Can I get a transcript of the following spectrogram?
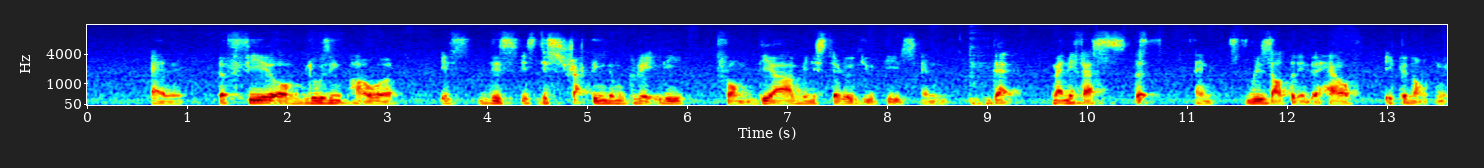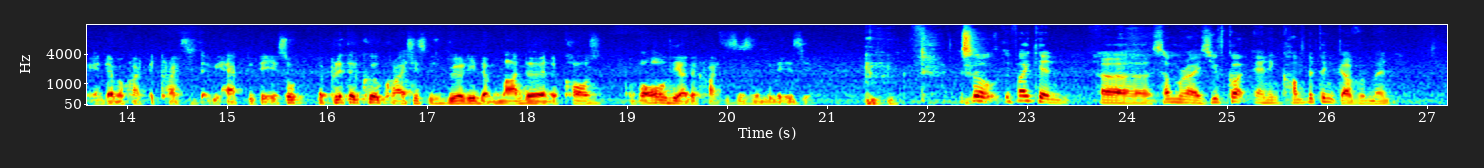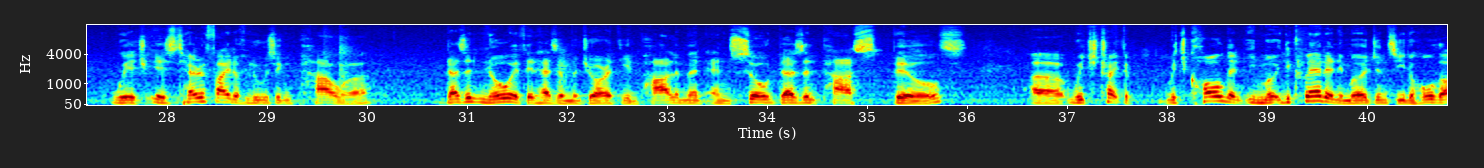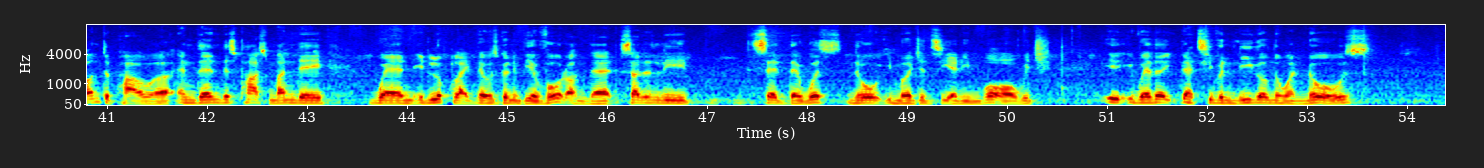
And the fear of losing power is this is distracting them greatly from their ministerial duties, and mm-hmm. that manifested and resulted in the health economic and democratic crisis that we have today. So the political crisis is really the mother and the cause of all the other crises in Malaysia. Mm-hmm. So if I can uh, summarize, you've got an incompetent government which is terrified of losing power, doesn't know if it has a majority in parliament, and so doesn't pass bills, uh, which tried to which called an emer- declared an emergency to hold on to power, and then this past Monday, when it looked like there was going to be a vote on that, suddenly said there was no emergency anymore, which whether that's even legal, no one knows.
